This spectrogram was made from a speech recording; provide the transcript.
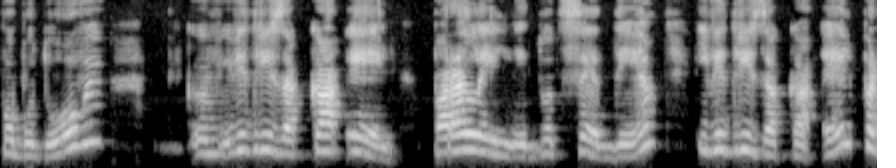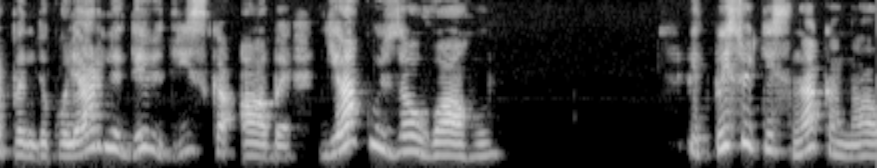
побудови. Відрізок КЛ паралельний до СД і відрізок КЛ перпендикулярний до відрізка АБ. Дякую за увагу. Підписуйтесь на канал.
